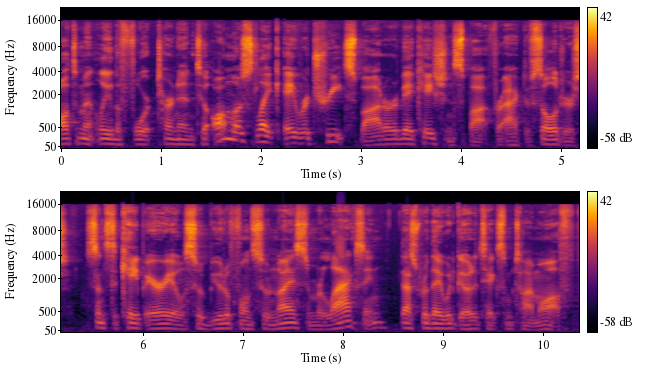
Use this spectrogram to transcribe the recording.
Ultimately, the fort turned into almost like a retreat spot or a vacation spot for active soldiers. Since the Cape area was so beautiful and so nice and relaxing, that's where they would go to take some time off.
